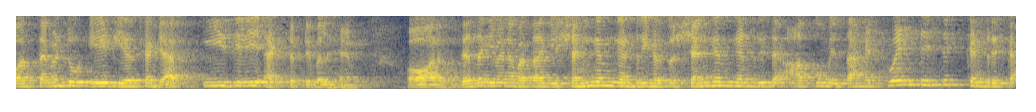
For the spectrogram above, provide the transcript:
पर सेवन टू एट इयर्स का गैप इजीली एक्सेप्टेबल है। और जैसा कि मैंने बताया कि शेंगन कंट्री है तो शेंगन कंट्री से आपको मिलता है 26 कंट्रीज़ का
